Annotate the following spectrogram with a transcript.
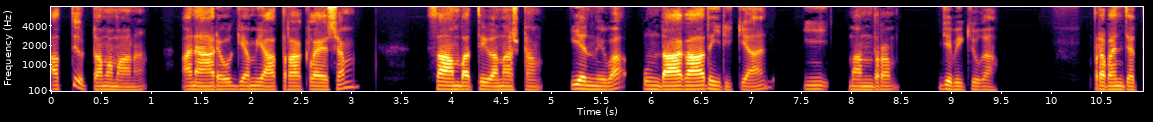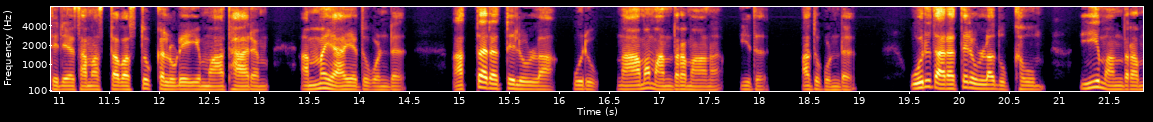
അത്യുത്തമമാണ്. അനാരോഗ്യം യാത്രാക്ലേശം സാമ്പത്തിക നഷ്ടം എന്നിവ ഉണ്ടാകാതിരിക്കാൻ ഈ മന്ത്രം ജപിക്കുക. പ്രപഞ്ചത്തിലെ സമസ്ത വസ്തുക്കളുടെയും ആധാരം അമ്മയായതുകൊണ്ട് അത്തരത്തിലുള്ള ഒരു നാമമന്ത്രമാണ് ഇത്. അതുകൊണ്ട് ഒരു തരത്തിലുള്ള ദുഃഖവും ഈ മന്ത്രം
